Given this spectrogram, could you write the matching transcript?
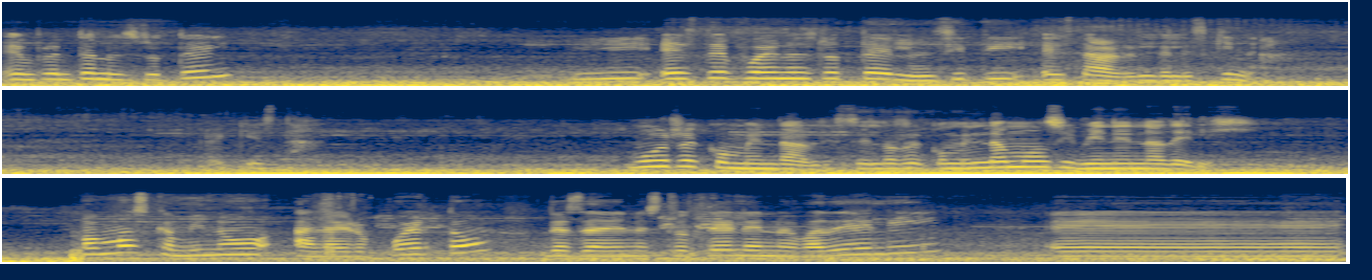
enfrente a nuestro hotel. Y este fue nuestro hotel, el City Star, el de la esquina. Aquí está. Muy recomendable, se lo recomendamos si vienen a Delhi. Vamos camino al aeropuerto desde nuestro hotel en Nueva Delhi eh,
